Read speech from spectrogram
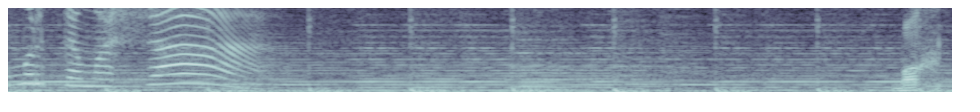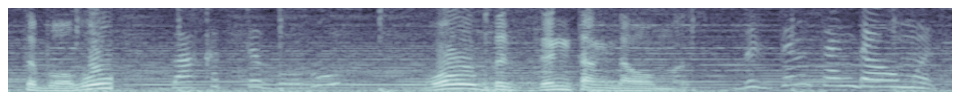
Өмір тамаша! Бақытты болу бақытты болу ол біздің таңдауымыз. біздің таңдауымыз.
